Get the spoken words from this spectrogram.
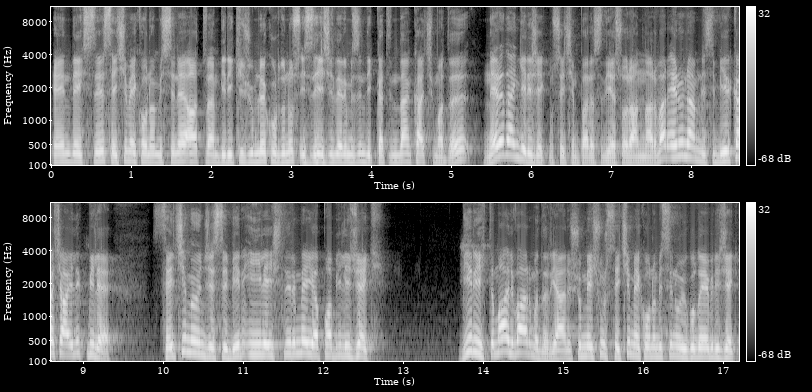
endeksi, seçim ekonomisine atfen bir iki cümle kurdunuz. İzleyicilerimizin dikkatinden kaçmadı. Nereden gelecek bu seçim parası diye soranlar var. En önemlisi birkaç aylık bile seçim öncesi bir iyileştirme yapabilecek bir ihtimal var mıdır? Yani şu meşhur seçim ekonomisini uygulayabilecek,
